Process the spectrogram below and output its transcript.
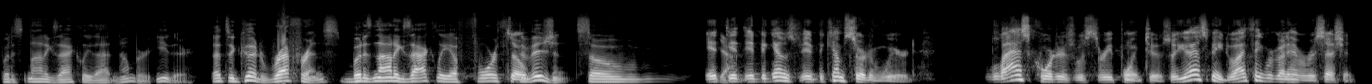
but it's not exactly that number either. That's a good reference, but it's not exactly a fourth so division. So it, yeah. it it becomes it becomes sort of weird. Last quarter's was three point two. So you ask me, do I think we're going to have a recession?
